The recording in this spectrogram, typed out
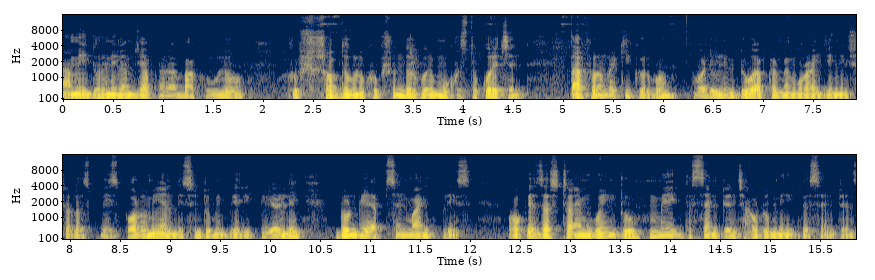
আমি ধরে নিলাম যে আপনারা বাক্যগুলো খুব শব্দগুলো খুব সুন্দর করে মুখস্থ করেছেন। তারপর আমরা কি করব? What will you do after memorising ইনশাল্লাহ please follow me and listen to me very clearly don't be absent mind please okay just I am going to make the sentence how to make the sentence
